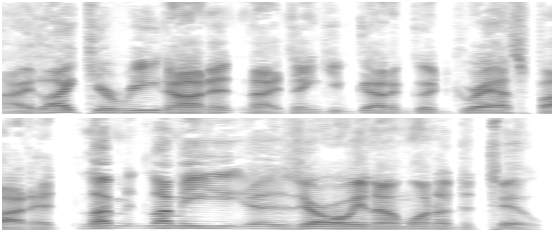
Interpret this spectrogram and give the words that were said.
I like your read on it, and I think you've got a good grasp on it. Let me let me uh, zero in on one of the two.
